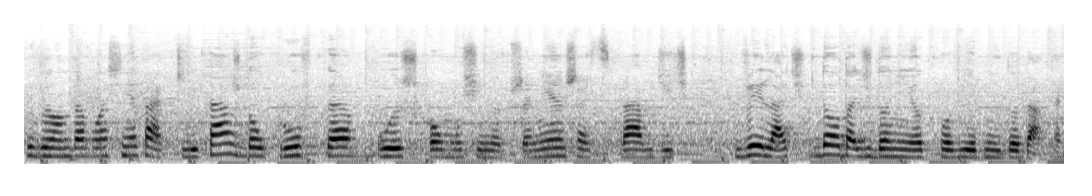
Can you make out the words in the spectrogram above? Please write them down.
wygląda właśnie tak. Czyli każdą krówkę łyżką musimy przemieszać, sprawdzić, wylać, dodać do niej odpowiedni dodatek.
